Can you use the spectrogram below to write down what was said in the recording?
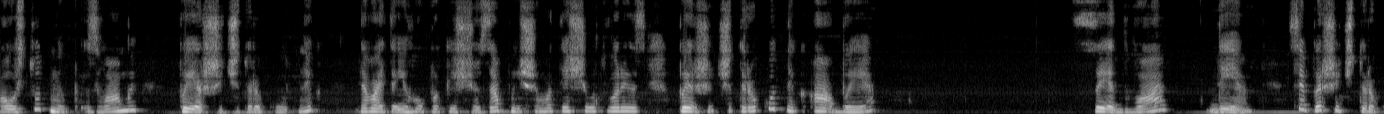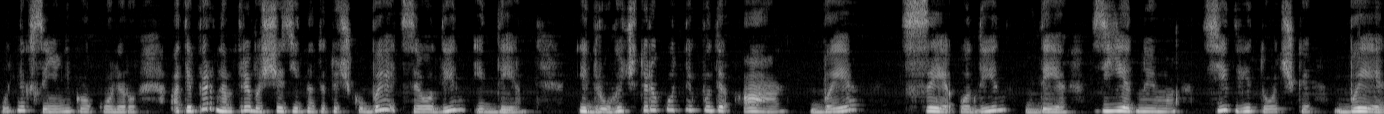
А ось тут ми з вами перший чотирикутник. Давайте його поки що запишемо, те, що утворилось. Перший чотирикутник АБ, С2Д. Це перший чотирикутник синенького кольору. А тепер нам треба ще з'єднати точку Б, С1 і Д. І другий чотирикутник буде А, Б, С1, Д. З'єднуємо ці дві точки Б,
